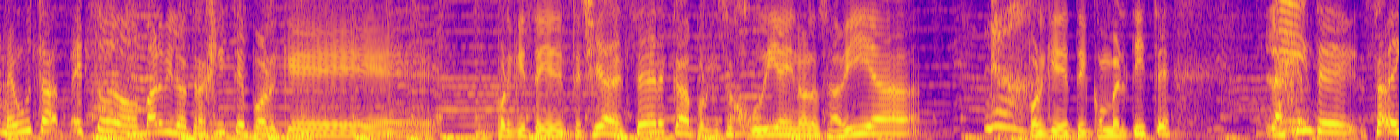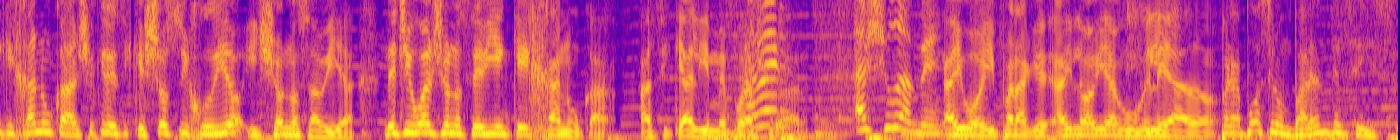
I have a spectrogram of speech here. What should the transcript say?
Me gusta. Esto, Barbie, lo trajiste porque. Porque te, te llega de cerca, porque sos judía y no lo sabía. Porque te convertiste. La Eh. gente sabe que Hanukkah, yo quiero decir que yo soy judío y yo no sabía. De hecho, igual yo no sé bien qué es Hanukkah, así que alguien me puede A ver, ayudar. ayúdame. Ahí voy, para que ahí lo había googleado. Para, ¿puedo hacer un paréntesis?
